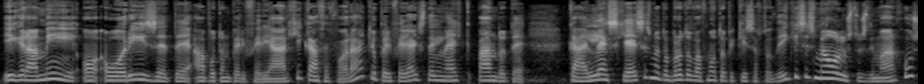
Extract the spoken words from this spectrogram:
Η γραμμή ορίζεται από τον περιφερειάρχη κάθε φορά και ο περιφερειάρχης θέλει να έχει πάντοτε καλές σχέσεις με τον πρώτο βαθμό τοπικής αυτοδιοίκησης, με όλους τους δημάρχους,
